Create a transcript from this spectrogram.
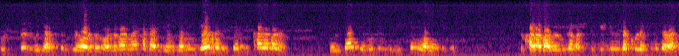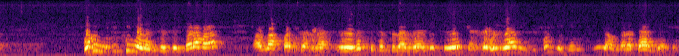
uçsuz bucaksız bir ordu. O zamana kadar gözlerinin görmedikleri bir kalabalık. Dediler ki bugün bizi kim yenebilir? Şu kalabalığımıza bak, şu gücümüze, kuvvetimize bak. Bugün bizi kim yenebilir dediler ama Allah başlarına öyle sıkıntılar verdi ki bu yer bunca genişliğiyle onlara dar geldi.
